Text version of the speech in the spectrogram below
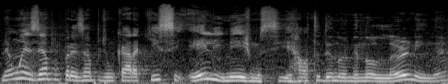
Né? Um exemplo, por exemplo, de um cara que se ele mesmo se autodenominou learning, né?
